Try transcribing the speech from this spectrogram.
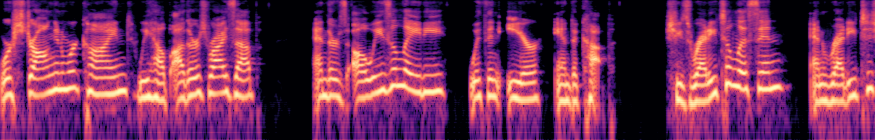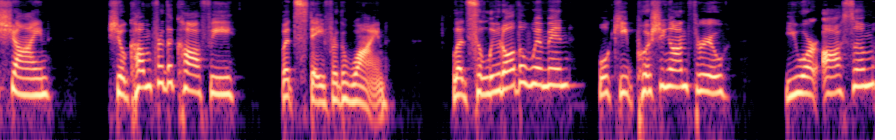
We're strong and we're kind. We help others rise up. And there's always a lady with an ear and a cup. She's ready to listen and ready to shine. She'll come for the coffee, but stay for the wine. Let's salute all the women. We'll keep pushing on through. You are awesome.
